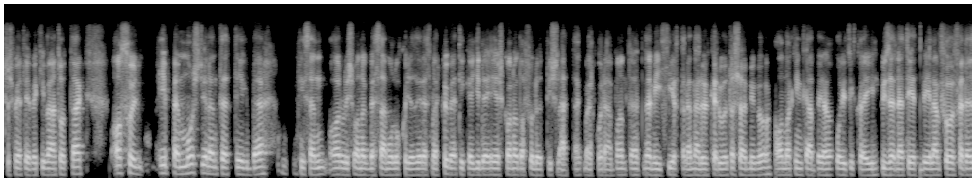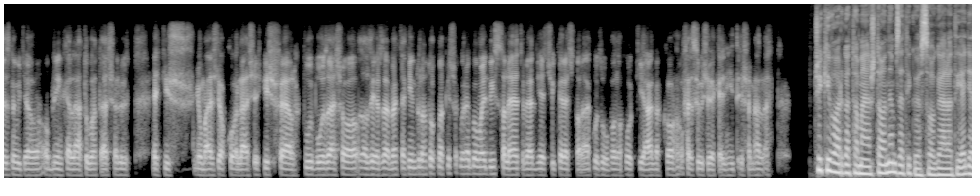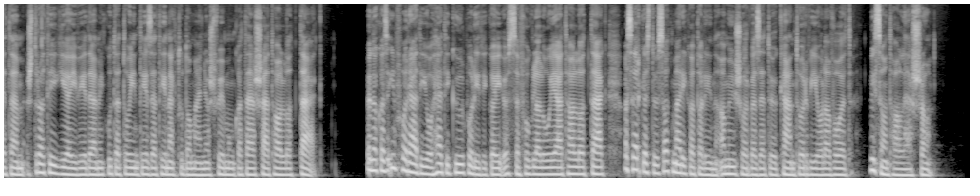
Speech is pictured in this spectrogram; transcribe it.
jelentős mértékben kiváltották. Az, hogy éppen most jelentették be, hiszen arról is vannak beszámolók, hogy azért ezt már követik egy ideje, és Kanada fölött is látták már korábban, tehát nem így hirtelen előkerült a semmiből. Annak inkább a politikai üzenetét vélem felfedezni, ugye a Blinken látogatás előtt egy kis nyomásgyakorlás, egy kis felturbózás az érzelmeknek, indulatoknak, és akkor ebből majd vissza lehet venni egy sikeres találkozóval, ahol kiállnak a feszültségek enyhítése mellett. Csiki Varga Tamást a Nemzeti Közszolgálati Egyetem Stratégiai Védelmi Kutatóintézetének tudományos főmunkatársát hallották. Önök az Inforádió heti külpolitikai összefoglalóját hallották, a szerkesztő Szatmári Katalin, a műsorvezető Kántor Viola volt. Viszont hallásra!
